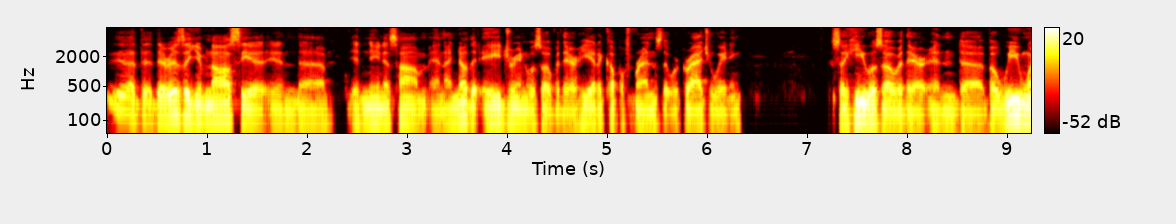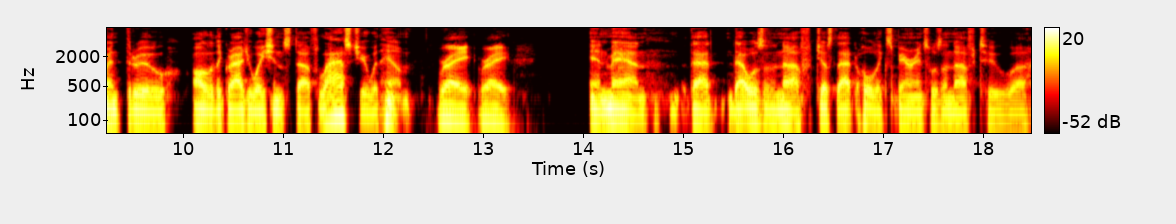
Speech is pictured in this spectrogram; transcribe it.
Yeah, there, there is a gymnasia in uh, in Nynäshamn, and I know that Adrian was over there. He had a couple friends that were graduating, so he was over there. And uh, but we went through all of the graduation stuff last year with him. Right, right. And man, that that was enough. Just that whole experience was enough to. Uh,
